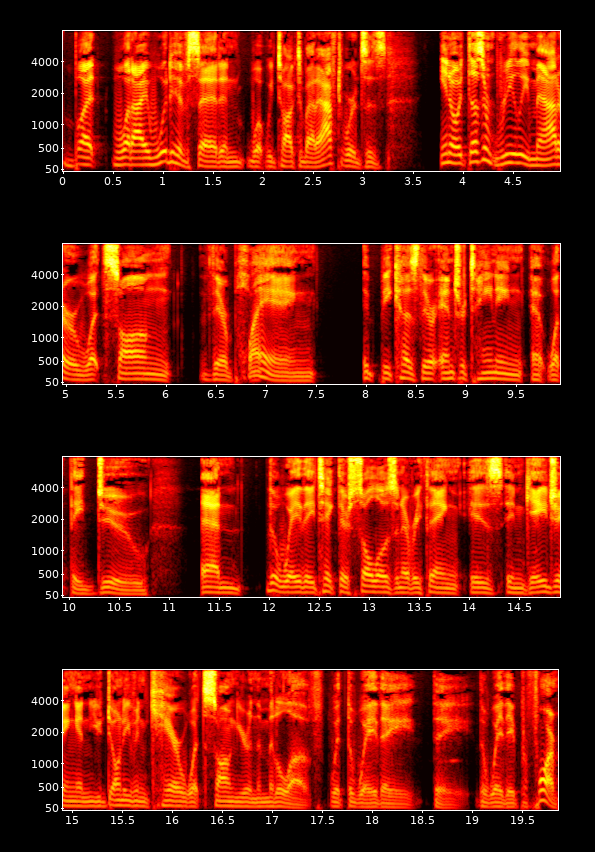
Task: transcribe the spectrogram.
But what I would have said and what we talked about afterwards is, you know, it doesn't really matter what song they're playing because they're entertaining at what they do and the way they take their solos and everything is engaging and you don't even care what song you're in the middle of with the way they they the way they perform.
